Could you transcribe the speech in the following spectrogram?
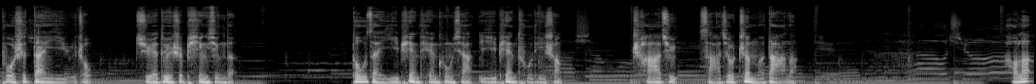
不是单一宇宙，绝对是平行的，都在一片天空下，一片土地上，差距咋就这么大呢？好了，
